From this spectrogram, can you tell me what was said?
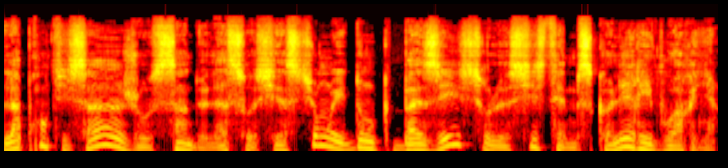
L'apprentissage au sein de l'association est donc basé sur le système scolaire ivoirien.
